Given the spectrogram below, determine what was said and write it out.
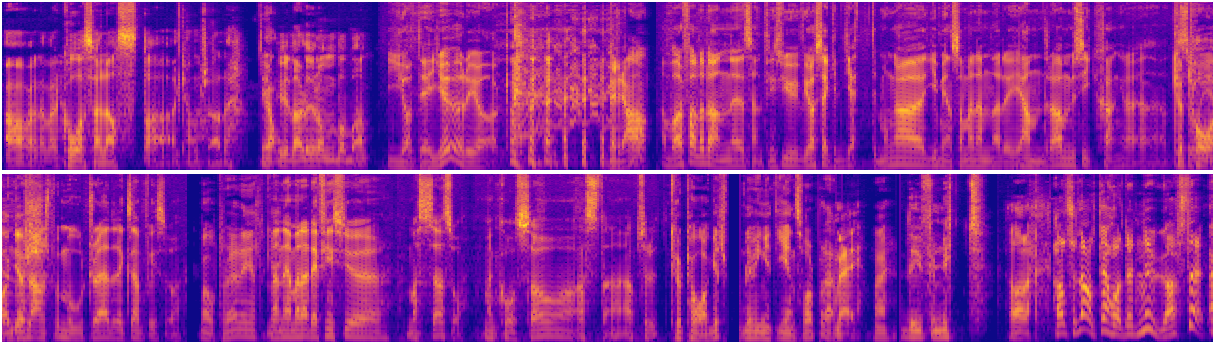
Ja, eller väl Kåsa eller Asta kanske. Eller. Ja. Gillar du dem Bobban? Ja, det gör jag. Bra! I varje fall den. eh, Sen finns ju, vi har säkert jättemånga gemensamma nämnare i andra musikgenrer. Det Kurt Hagers. Plansch på Motörhead exempelvis. Och, Motörhead är helt okej. men jag menar, det finns ju massa så. Men Kosa och Asta, absolut. Kurt Hagers blev inget gensvar på det. Nej. Nej. Det är ju för nytt. Ja, Han skulle alltid ha det nuaste.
